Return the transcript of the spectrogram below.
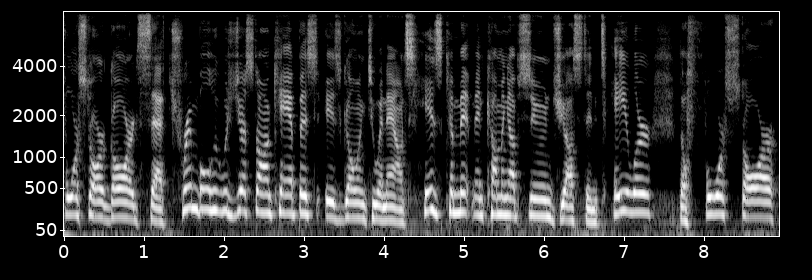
Four star guard Seth Trimble, who was just on campus, is going to announce his commitment coming up soon. Justin Taylor, the four star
